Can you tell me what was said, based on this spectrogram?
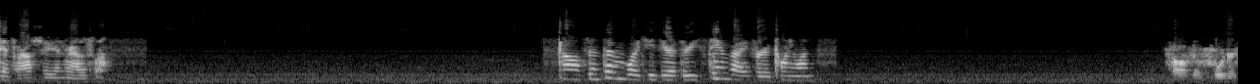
Ten for I'll show you in Roswell. Carlson, 74203, stand by for 21. Hawthorne Porter.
